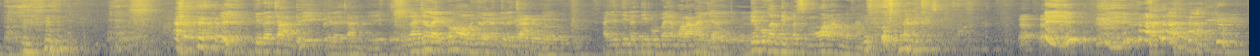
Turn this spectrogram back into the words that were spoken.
tidak cantik tidak cantik nggak jelek gue ngomong jelek tidak cantik hanya tidak tipe banyak orang aja Iya, iya, dia bukan tipe semua orang bahkan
